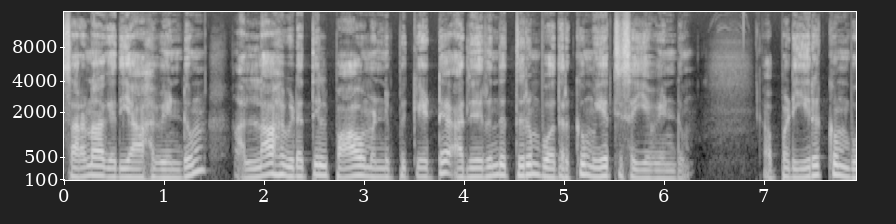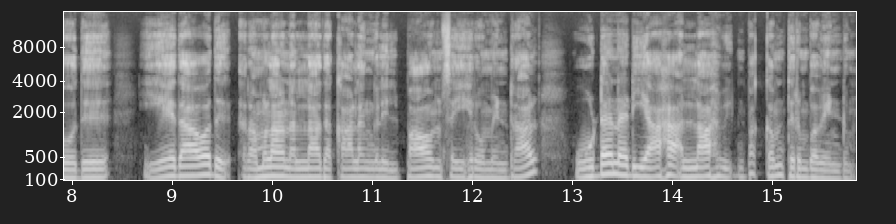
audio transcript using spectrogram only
சரணாகதியாக வேண்டும். அல்லாஹ்விடத்தில் பாவ மன்னிப்பு கேட்டு அதிலிருந்து திரும்புவதற்கு முயற்சி செய்ய வேண்டும். அப்படி இருக்கும்போது ஏதாவது ரமலான் அல்லாத காலங்களில் பாவம் செய்கிறோம் என்றால் உடனடியாக அல்லாஹ்வின் பக்கம் திரும்ப வேண்டும்.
